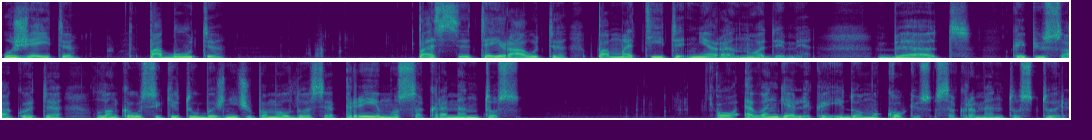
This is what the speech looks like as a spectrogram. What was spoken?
Užeiti, pabūti, pasiteirauti, pamatyti nėra nuodėmė. bet, kaip jūs sakote, lankausi kitų bažnyčių pamaldose, priimu sakramentus. O evangelikai įdomu, kokius sakramentus turi.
